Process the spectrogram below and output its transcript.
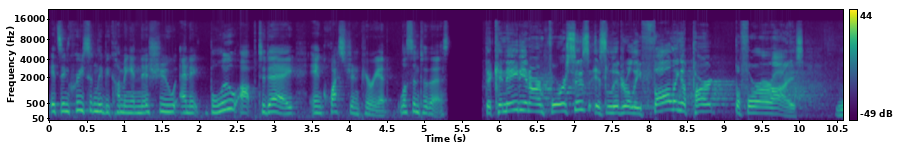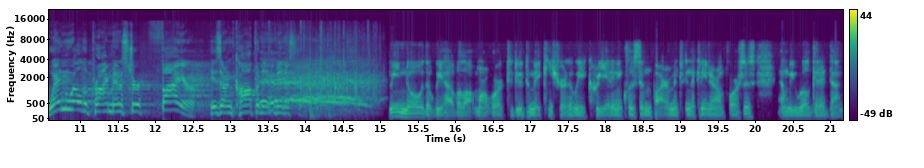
it's increasingly becoming an issue, and it blew up today in question period. Listen to this. The Canadian Armed Forces is literally falling apart before our eyes. When will the Prime Minister fire his incompetent minister? We know that we have a lot more work to do to making sure that we create an inclusive environment in the Canadian Armed Forces, and we will get it done.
